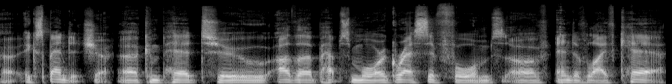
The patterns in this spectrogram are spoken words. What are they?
uh, expenditure uh, compared to other perhaps more aggressive forms of end of life care.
